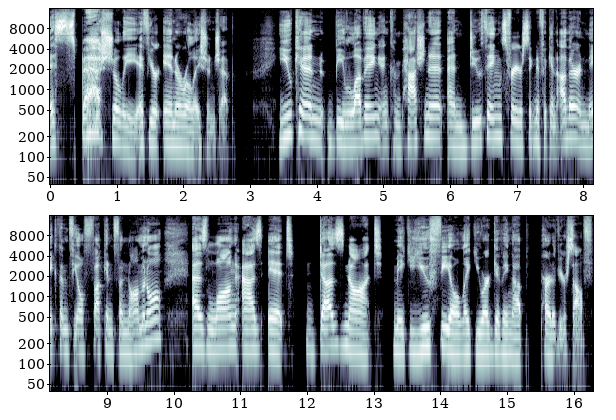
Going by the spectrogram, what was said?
especially if you're in a relationship. You can be loving and compassionate and do things for your significant other and make them feel fucking phenomenal as long as it does not make you feel like you are giving up part of yourself.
